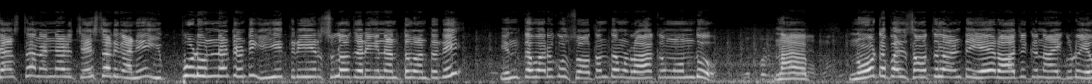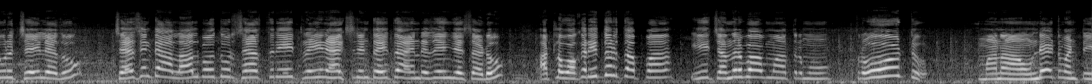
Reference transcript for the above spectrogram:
చేస్తానన్నాడు చేస్తాడు కానీ ఇప్పుడు ఉన్నటువంటి ఈ త్రీ ఇయర్స్లో జరిగినటువంటిది ఇంతవరకు స్వతంత్రం రాకముందు నా నూట పది సంవత్సరాలు అంటే ఏ రాజకీయ నాయకుడు ఎవరు చేయలేదు. చేసింటే ఆ లాల్ బహదూర్ శాస్త్రి ట్రైన్ యాక్సిడెంట్ అయితే ఆయన రిజైన్ చేశాడు. అట్లా ఒకరిద్దరు తప్ప ఈ చంద్రబాబు మాత్రము త్రోట్ మన ఉండేటువంటి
